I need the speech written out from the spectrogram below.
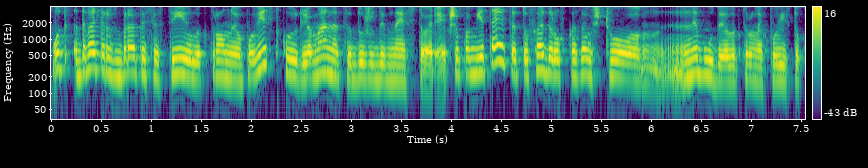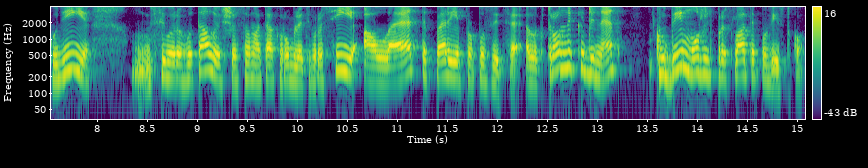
От давайте розбиратися з цією електронною повісткою. Для мене це дуже дивна історія. Якщо пам'ятаєте, то Федоров казав, що не буде електронних повісток у дії. Всі ми реготали, що саме так роблять в Росії, але тепер є пропозиція: електронний кабінет. Куди можуть прислати повістку?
